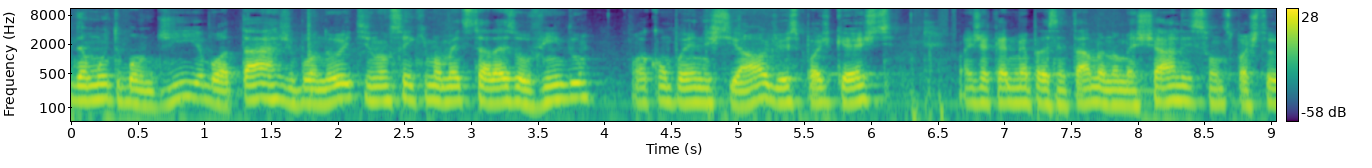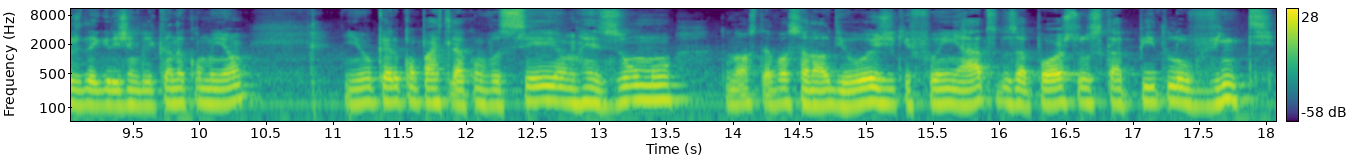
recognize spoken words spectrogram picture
querida, muito bom dia, boa tarde, boa noite. Não sei em que momento estarás ouvindo ou acompanhando este áudio, esse podcast, mas já quero me apresentar. Meu nome é Charles, sou um dos pastores da Igreja Anglicana Comunhão e eu quero compartilhar com você um resumo do nosso devocional de hoje, que foi em Atos dos Apóstolos, capítulo 20.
